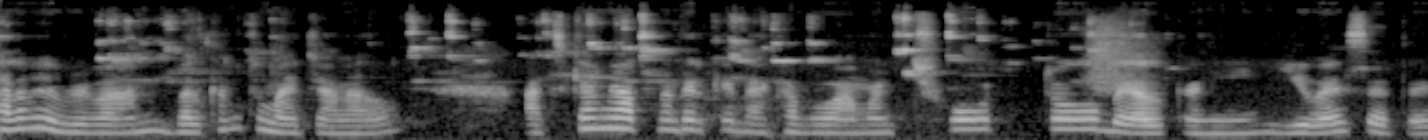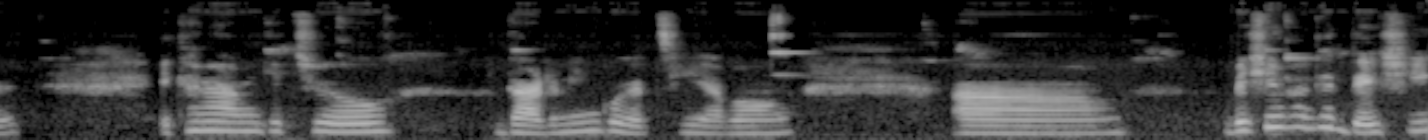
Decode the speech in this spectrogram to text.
Hello everyone welcome to my channel আজকে আমি আপনাদেরকে দেখাবো আমার ছোট্ট ব্যালকনি ইউএসএতে এখানে আমি কিছু গার্ডেনিং করেছি এবং বেশিরভাগই দেশি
